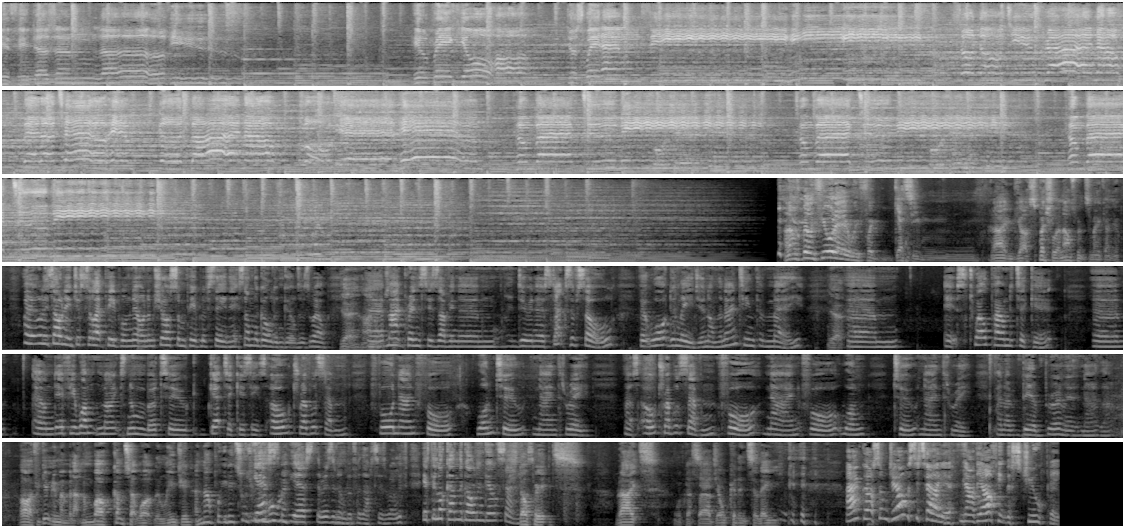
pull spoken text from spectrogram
if he doesn't love you. He'll break your heart. Just wait and And that was Billy Fury We Forget Him. Right, you've got a special announcement to make, haven't you? Well, it's only just to let people know, and I'm sure some people have seen it. It's on the Golden Girls as well. Yeah, I. Uh, Mike Prince is having um, doing a Stacks of Soul at Wharton Legion on the 19th of May. Yeah. Um, it's twelve pound a ticket, um, and if you want Mike's number to get tickets, it's O treble seven four nine four one two nine three. That's O treble seven four nine four one two nine three, and it'd be a brilliant night that. Oh, if you didn't remember that number, contact Walkden Legion and now put you in touch with Yes, yes, there is a number for that as well. If if they look on the Golden Girl side. Stop it. Right. Look, that's our joker in today. I've got some jokes to tell you. Now, they all think they're stupid.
